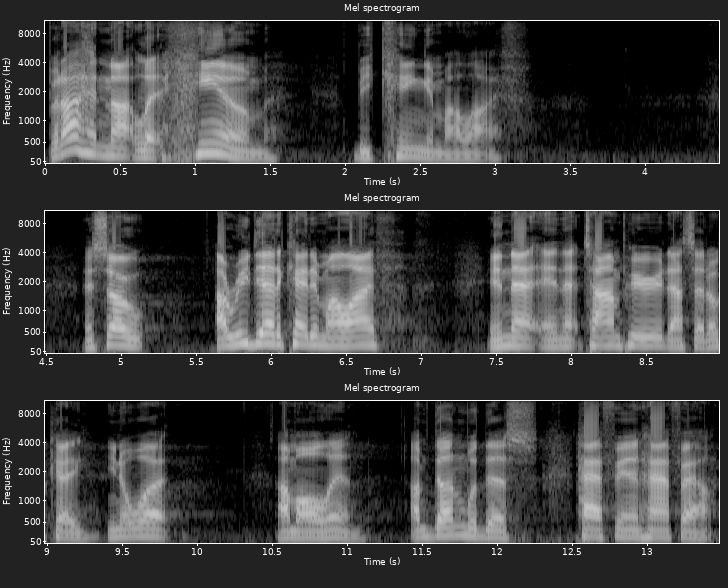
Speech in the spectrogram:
But I had not let Him be king in my life. And so I rededicated my life in that, in that time period. I said, okay, you know what? I'm all in. I'm done with this half in, half out.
